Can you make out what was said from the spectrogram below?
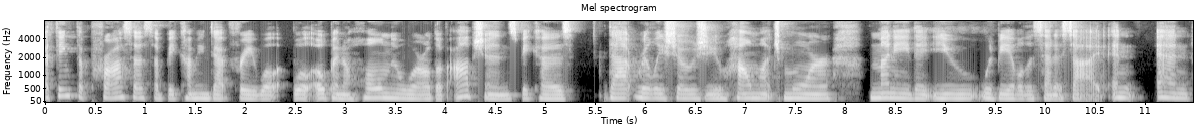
I think the process of becoming debt free will will open a whole new world of options because that really shows you how much more money that you would be able to set aside. And and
